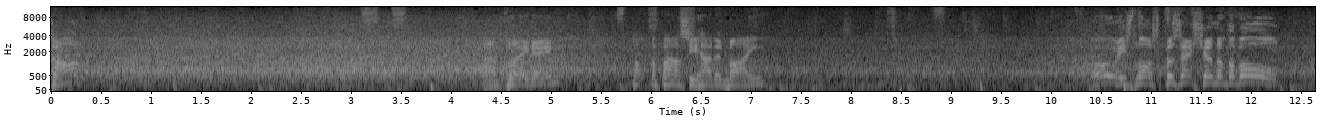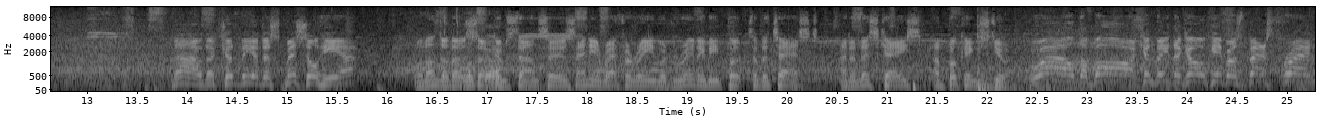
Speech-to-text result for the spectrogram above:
Hazard. And played in. Not the pass he had in mind. Oh, he's lost possession of the ball. Now, there could be a dismissal here. Well, under those Okay. circumstances, any referee would really be put to the test. And in this case, a booking Stuart. Well, the bar can be the goalkeeper's best friend.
